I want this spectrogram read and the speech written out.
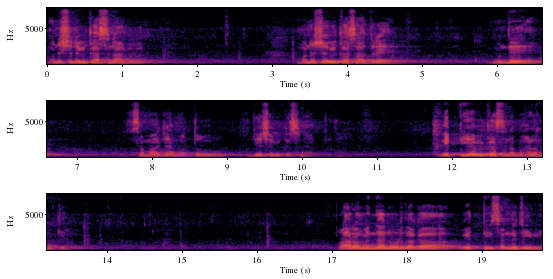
ಮನುಷ್ಯನ ವಿಕಾಸನ ಆಗಬೇಕು ಮನುಷ್ಯ ವಿಕಾಸ ಆದರೆ ಮುಂದೆ ಸಮಾಜ ಮತ್ತು ದೇಶ ವಿಕಸನ ಆಗ್ತದೆ. ವ್ಯಕ್ತಿಯ ವಿಕಸನ ಬಹಳ ಮುಖ್ಯ. ಪ್ರಾರಂಭದಿಂದ ನೋಡಿದಾಗ ವ್ಯಕ್ತಿ ಸಂಘಜೀವಿ.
